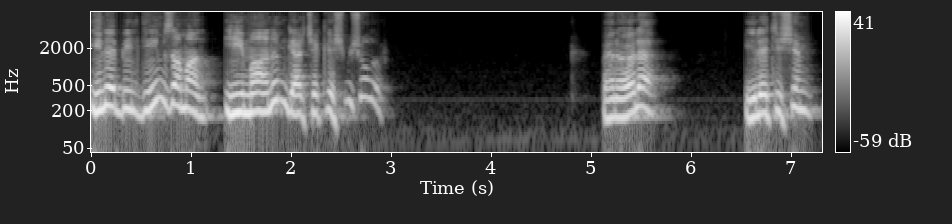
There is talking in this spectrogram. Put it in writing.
inebildiğim zaman imanım gerçekleşmiş olur. Ben öyle iletişim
